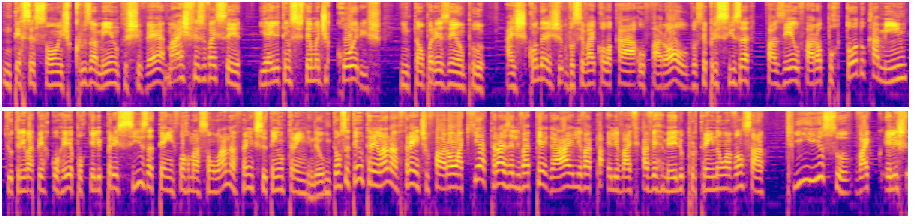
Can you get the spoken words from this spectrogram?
interseções, cruzamentos tiver, mais difícil vai ser. E aí ele tem um sistema de cores. Então, por exemplo, as, quando as, você vai colocar o farol, você precisa fazer o farol por todo o caminho que o trem vai percorrer, porque ele precisa ter a informação lá na frente se tem um trem, entendeu? Então, se tem um trem lá na frente, o farol aqui atrás ele vai pegar, ele vai, ele vai ficar vermelho pro trem não avançar. E isso vai. Eles,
